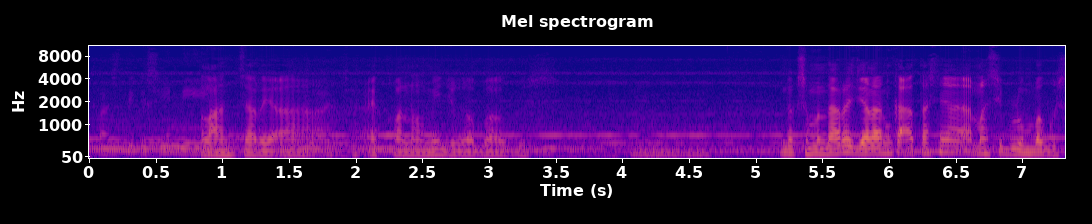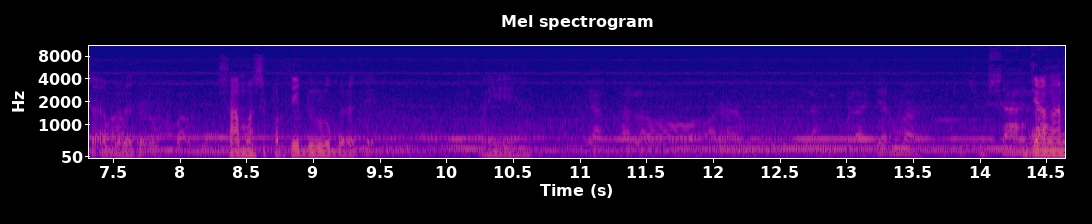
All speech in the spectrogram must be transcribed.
pasti ke sini. Lancar ya. Lancar. ekonomi juga bagus. Hmm. untuk sementara jalan ke atasnya masih belum bagus Oh, berarti. belum bagus. Sama seperti dulu berarti. Oh, iya. Ya kalau orang lagi belajar mah susah jangan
